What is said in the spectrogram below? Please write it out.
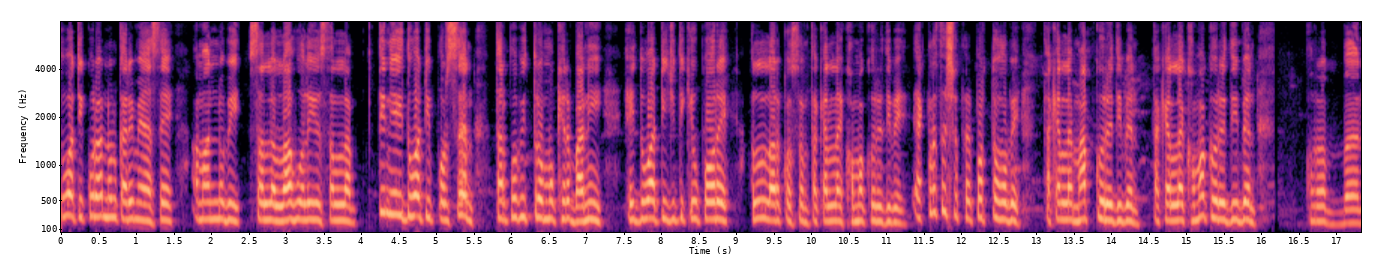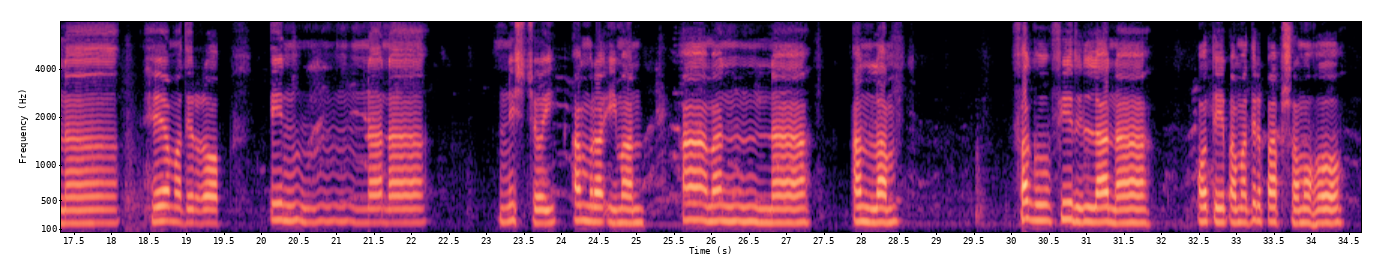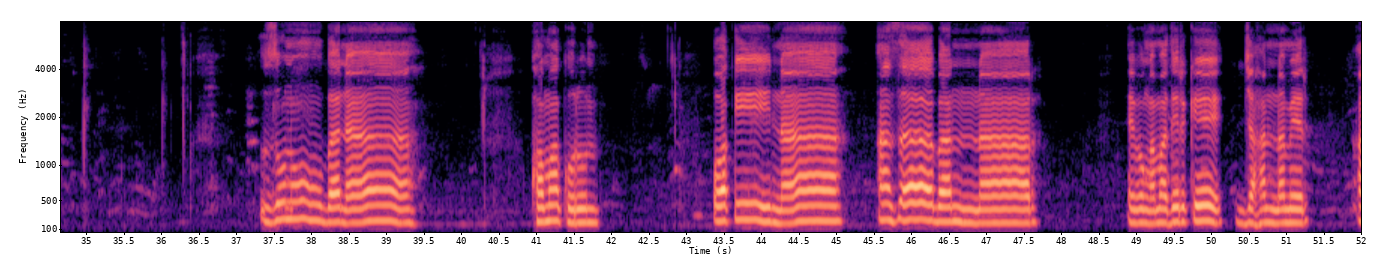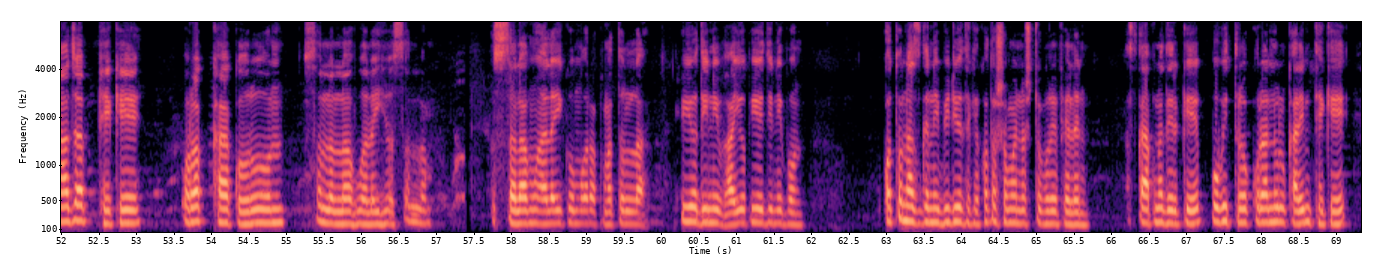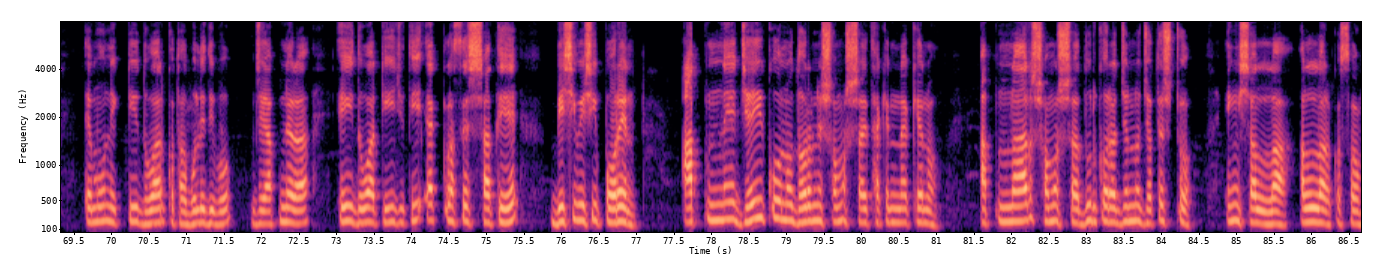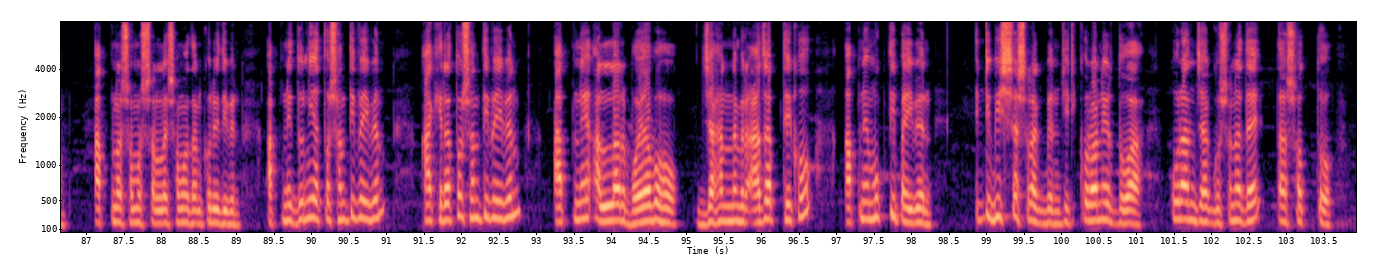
দোয়াটি কোরআনুল কারিমে আছে, আমার নবী সাল্লাহু আলাইসাল্লাম তিনি এই দোয়াটি পড়ছেন, তার পবিত্র মুখের বাণী, এই দোয়াটি যদি কেউ পড়ে, আল্লাহর কসম তাকে আল্লাহ ক্ষমা করে দিবে। একলাসের সাথে পড়তে হবে, তাকে আল্লাহ মাফ করে দিবেন, তাকে আল্লাহ ক্ষমা করে দিবেন। রব্বানা, হে আমাদের রব, ইন্নানা নিশ্চয় আমরা ইমান আমান্না, আনলাম। ফাগু ফিরলানা অতএব আমাদের পাপ সমূহ জুনুবানা ক্ষমা করুন। ওয়াকিনা আজাবান্নার এবং আমাদেরকে জাহান্নামের আজাব থেকে রক্ষা করুন। সাল্লাল্লাহু আলাইহি আসাল্লাম আসসালামু আলাইকুম ওরহমতুল্লাহ প্রিয় দিনী ভাই ও প্রিয় দিনী বোন, কত নাচ গানি ভিডিও থেকে কত সময় নষ্ট করে ফেলেন। আজকে আপনাদেরকে পবিত্র কোরআনুল কারিম থেকে এমন একটি দোয়ার কথা বলে দিব যে আপনারা এই দোয়াটি যদি এক ক্লাসের সাথে বেশি বেশি পড়েন, আপনি যেই কোনো ধরনের সমস্যায় থাকেন না কেন, আপনার সমস্যা দূর করার জন্য যথেষ্ট। ইনশাল্লাহ, আল্লাহর কসম। আপনার সমস্যা আল্লাহ সমাধান করে দিবেন। আপনি দুনিয়া তো শান্তি পাইবেন, আখেরাতেও শান্তি পাইবেন। আপনি আল্লাহর ভয়াবহ জাহান্নামের আজাব থেকেও আপনি মুক্তি পাইবেন। এটি বিশ্বাস রাখবেন যেটি কোরআনের দোয়া। কোরআন যা ঘোষণা দেয় তা সত্য।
